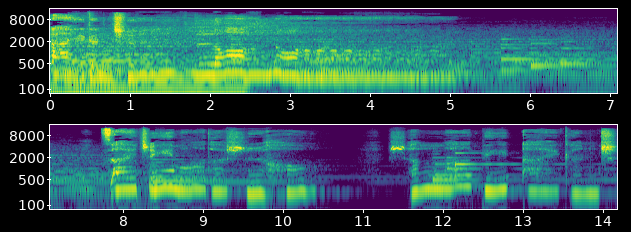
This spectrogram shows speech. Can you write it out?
爱更赤裸裸？在寂寞的时候，什么比爱更赤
